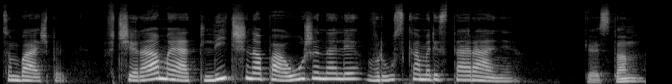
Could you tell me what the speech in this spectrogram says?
Zum Beispiel, вчера мы отлично поужинали в русском ресторане. Gestern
